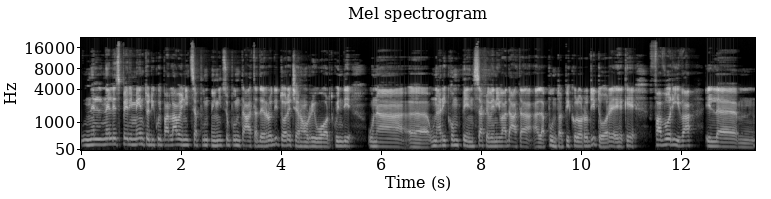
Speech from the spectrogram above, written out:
nel, nell'esperimento di cui parlavo inizio, inizio puntata del roditore c'era un reward, quindi una, uh, una ricompensa che veniva data appunto al piccolo roditore e che favoriva il, um,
